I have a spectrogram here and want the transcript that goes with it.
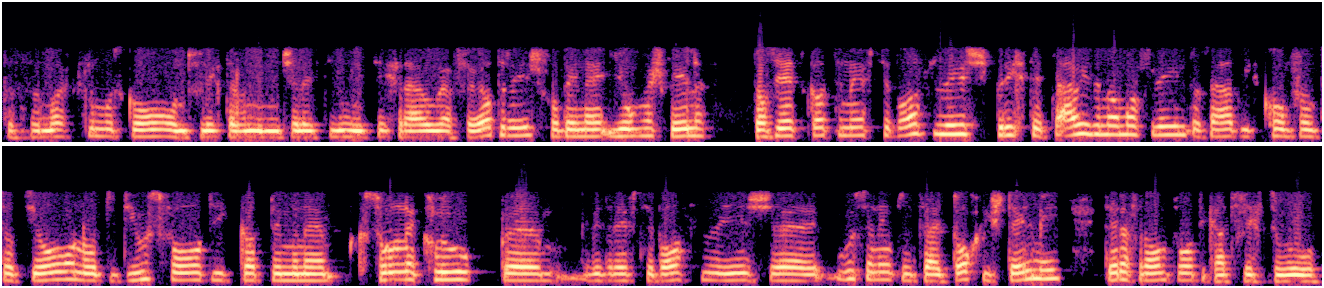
dass er Wechsel muss gehen und vielleicht auch mit Celestini sicher auch ein Förderer ist von diesen jungen Spielern. Dass er jetzt gerade zum FC Basel ist, spricht jetzt auch wieder nochmal für ihn, dass er die Konfrontation oder die Herausforderung gerade bei einem gesunden Club, äh, wie der FC Basel ist, äh, rausnimmt und sagt, doch, ich stelle mich dieser Verantwortung, hat vielleicht zu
